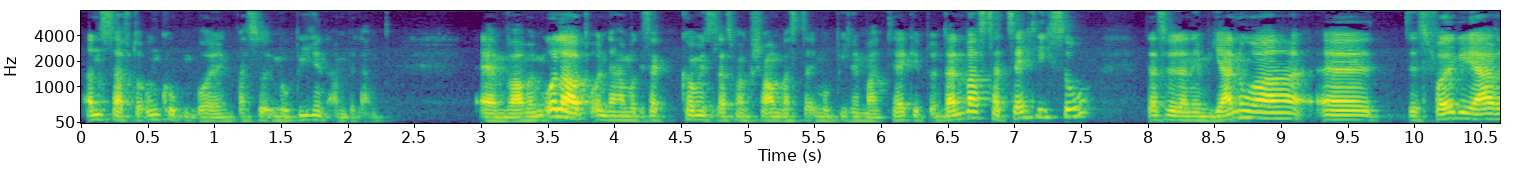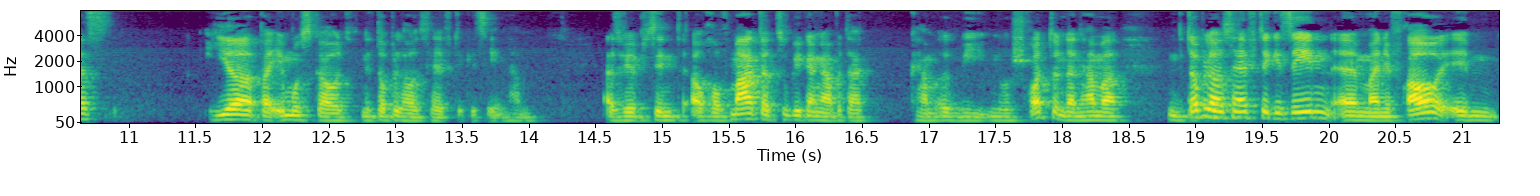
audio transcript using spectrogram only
ernsthafter umgucken wollen, was so Immobilien anbelangt. Ähm, waren wir im Urlaub und da haben wir gesagt, komm, jetzt lass mal schauen, was der Immobilienmarkt hergibt. Und dann war es tatsächlich so, dass wir dann im Januar äh, des Folgejahres hier bei Scout eine Doppelhaushälfte gesehen haben. Also wir sind auch auf Markt dazugegangen, aber da kam irgendwie nur Schrott und dann haben wir eine Doppelhaushälfte gesehen. Äh, meine Frau im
